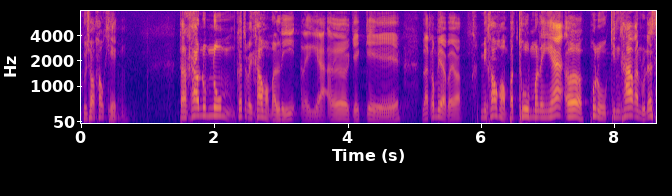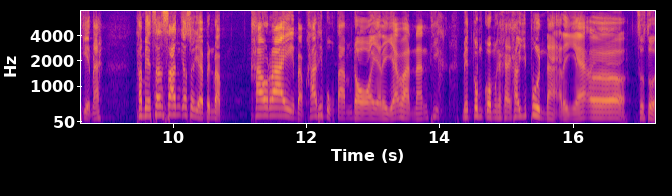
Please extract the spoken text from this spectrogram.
ครูชอบข้าวแข็ง แต่ข้าวนุ่มๆก็จะเป็นข้าวหอมมะลิอะไรอย่างเงี้ยเออเก๋ๆแล้วก็มีแบบว่ามีข้าวหอมปทุมอะไรเงี้ยเออพวกหนูกินข้าวกันหนูได้สังเกตไหมถ้าเม็ดสั้น ๆ ก็ส่วนใหญ่เป็นแบบ ข้าวไร่แบบข้าวที่ปลูกตามดอยอะไรเงี้ยวันนั้นที่เม็ดกลมๆคล้ายๆข้าวญี่ปุ่นน่ะอะไรเงี้ยเออสุด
